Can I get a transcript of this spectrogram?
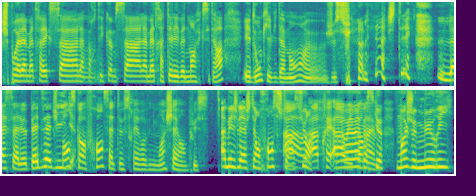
je pourrais la mettre avec ça, Mm. la porter comme ça, la mettre à tel événement, etc. Et donc évidemment, euh, je suis allée acheter la salopette Zadig. Je pense qu'en France, elle te serait revenue moins chère en plus. Ah mais je l'ai acheté en France, je te Ah, rassure. après, ah Ouais, oui, quand parce même. que moi je mûris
